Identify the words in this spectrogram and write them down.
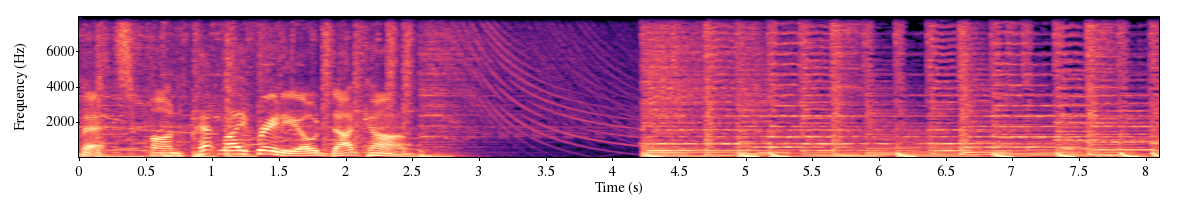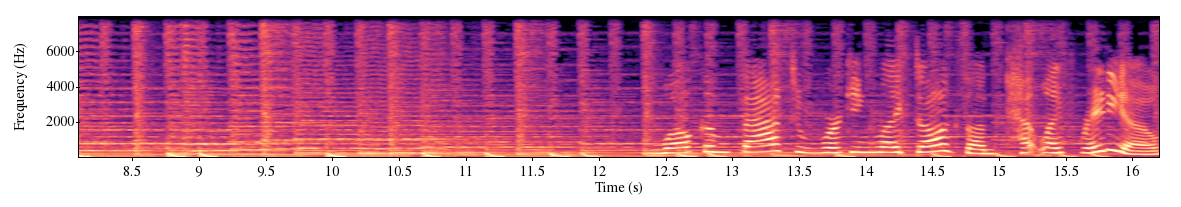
pets on PetLifeRadio.com. Welcome back to Working Like Dogs on Pet Life Radio.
